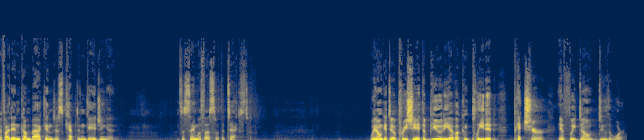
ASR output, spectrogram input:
if I didn't come back and just kept engaging it. It's the same with us with the text. We don't get to appreciate the beauty of a completed picture if we don't do the work.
